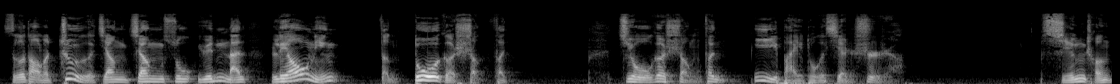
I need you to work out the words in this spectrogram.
则到了浙江、江苏、云南、辽宁等多个省份，九个省份一百多个县市啊。行程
